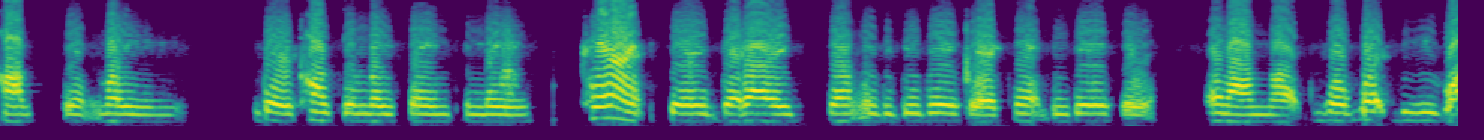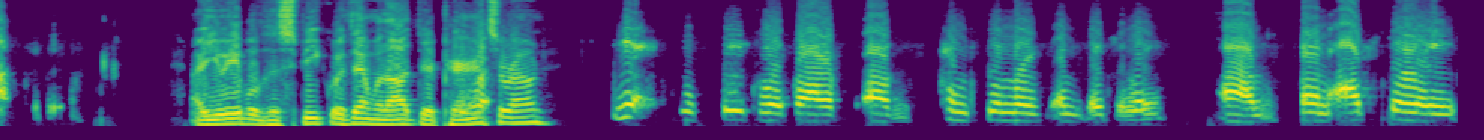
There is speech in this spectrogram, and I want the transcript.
constantly they're constantly saying to me, parents said that I don't need to do this or I can't do this, or and I'm like, well, what do you want to do? Are you able to speak with them without their parents around? Yes, to speak with our um, consumers individually, um, and actually,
